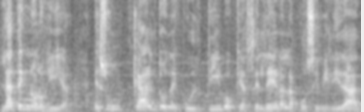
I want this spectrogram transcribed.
La tecnología es un caldo de cultivo que acelera la posibilidad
